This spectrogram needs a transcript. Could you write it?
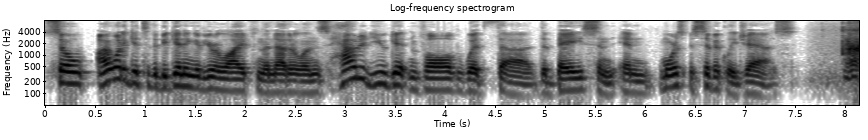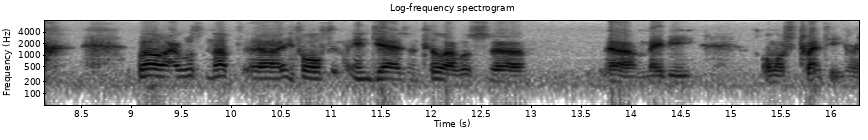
So I want to get to the beginning of your life in the Netherlands. How did you get involved with uh, the bass and, and more specifically jazz? well, I was not uh, involved in jazz until I was uh, uh maybe almost 20 or,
